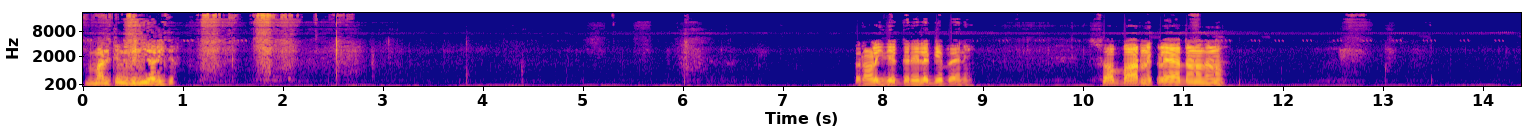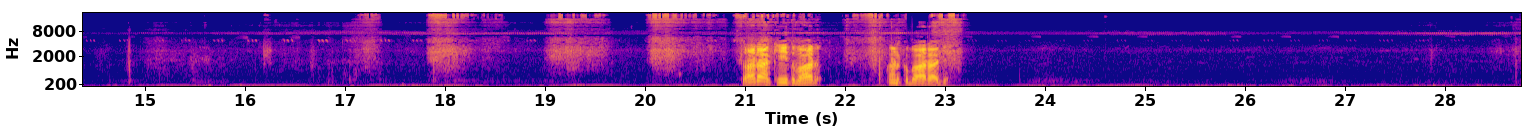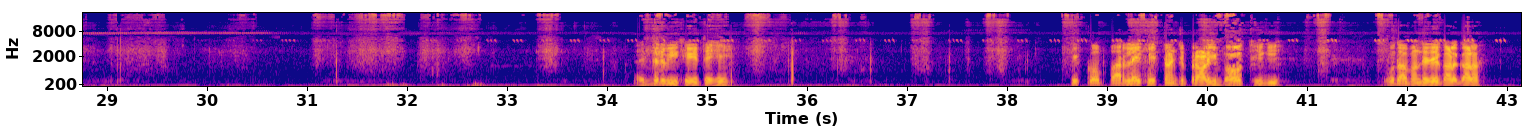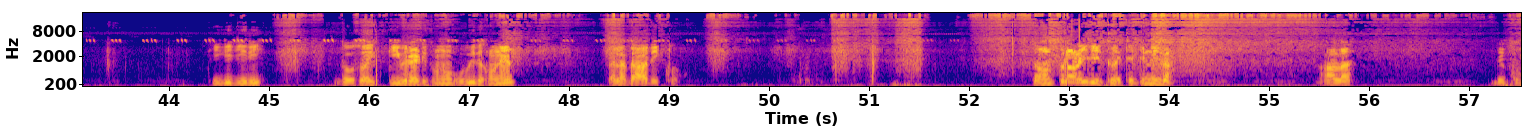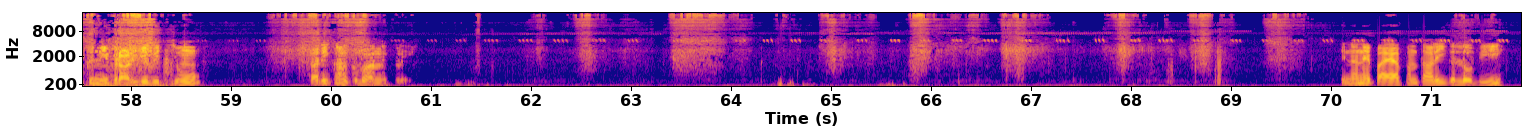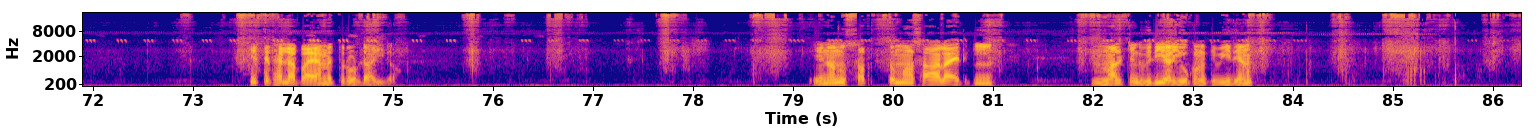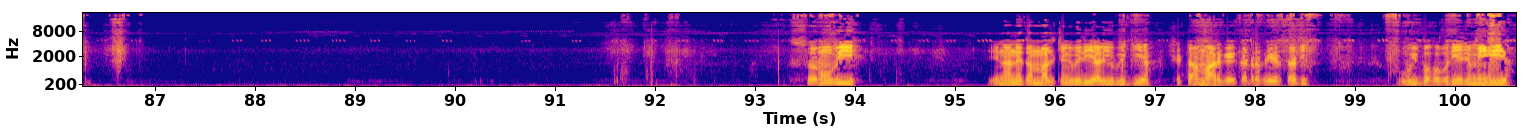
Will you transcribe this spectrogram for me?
ਮਲਚਿੰਗ ਵਿਧੀ ਵਾਲੀ ਚ। ਪਰਾਲੀ ਦੇ ਗਰੇ ਲੱਗੇ ਪਏ ਨੇ। ਸਭ ਬਾਹਰ ਨਿਕਲਿਆ ਦਾਣਾ ਦਾਣਾ। ਸਾਰਾ ਖੇਤ ਬਾਹਰ, ਕਣਕ ਬਾਹਰ ਅੱਜ। ਇੱਧਰ ਵੀ ਖੇਤ ਇਹ। ਇੱਕੋ ਪਰਲੇ ਖੇਤਾਂ 'ਚ ਪਰਾਲੀ ਬਹੁਤ ਸੀਗੀ। ਉਹਦਾ ਬੰਦੇ ਦੇ ਗਲ ਗਲ ਸੀਗੀ ਜੀਰੀ। 221 ਵੈਰਾਈਟੀ ਤੁਹਾਨੂੰ ਉਹ ਵੀ ਦਿਖਾਉਣੇ ਆ। ਪਹਿਲਾਂ ਤਾਂ ਆਹ ਦੇਖੋ। ਤਾਂ ਹੁਣ ਪਰਾਲੀ ਦੇਖੋ ਇੱਥੇ ਕਿੰਨੀ ਦਾ। ਆ ਲੈ। ਦੇਖੋ ਕਿੰਨੀ ਪਰਾਲੀ ਦੇ ਵਿੱਚੋਂ ਸਾਰੀ ਕਣਕ ਬਾਹਰ ਨਿਕਲੀ। ਇਹਨਾਂ ਨੇ ਪਾਇਆ 45 ਕਿਲੋ ਬੀ ਇੱਕ ਥੈਲਾ ਪਾਇਆ ਮਿੱਤਰੋ ਡਾਈ ਦਾ। ਇਹਨਾਂ ਨੂੰ ਸੱਤਵਾਂ ਸਾਲ ਆਇਤ ਕੀ ਮਲਚਿੰਗ ਵਿਧੀ ਵਾਲੀ ਉਹ ਕਣਕ ਬੀਜਦੇ ਹਨ ਸਰੋਂ ਵੀ। ਇਹਨਾਂ ਨੇ ਤਾਂ ਮਲਚਿੰਗ ਵਿਧੀ ਵਾਲੀ ਬੀਜੀ ਆ, ਛਿੱਟਾ ਮਾਰ ਕੇ ਕਟਰ ਫੇਰਤਾ ਸੀ। ਉਹ ਵੀ ਬਹੁਤ ਵਧੀਆ ਜੰਮੀ ਹੋਈ ਆ।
